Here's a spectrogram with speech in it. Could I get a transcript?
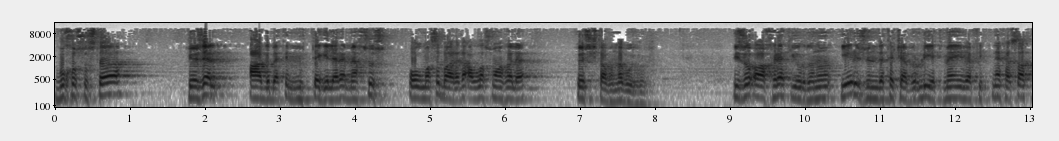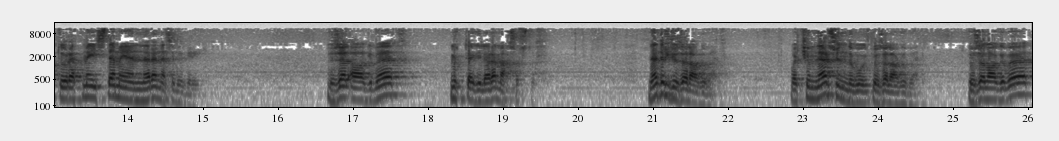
Bu xüsusda gözəl aqibətin müttəqilərə məxsus olması barədə Allah s.ə.v. öz kitabında buyurur. Biz o axirət yurdunu yer üzündə təkəbürlü etmək və fitnə fəsad törətmək istəməyənlərə nəsib edirik. Gözəl aqibət müttəqilərə məxsusdur. Nədir gözəl aqibət? Və kimlər üçündür bu gözəl aqibət? Gözəl aqibət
